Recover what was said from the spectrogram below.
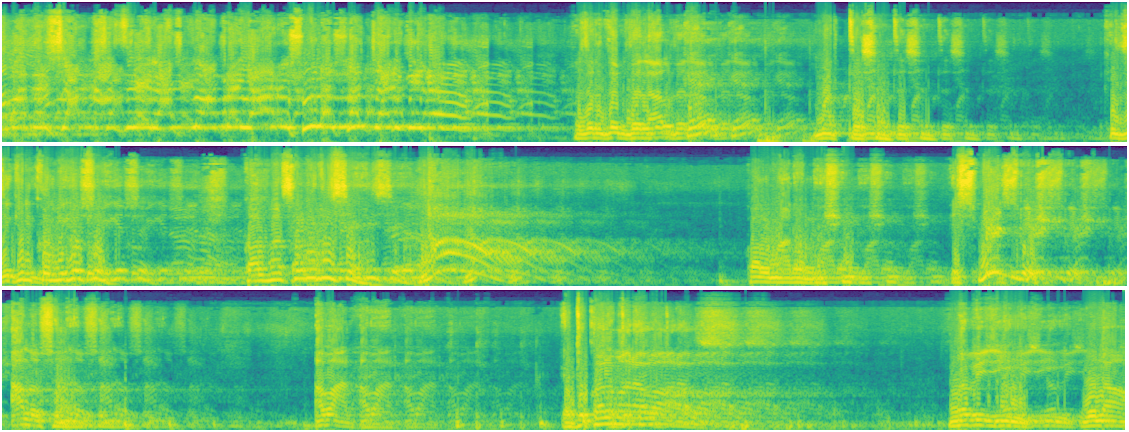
আমাদের সামনে আজরাইল আসলো আমরা ইয়া রাসূলুল্লাহ জানি কিনা? হযরত বেলালকে মারতেছেন কি জিকির কমে গেছে? কলমা ছেড়ে দিছে? না। কলমা আরও বেশি। আলোচনা আবার আবার কলমার আওয়াজ। নবীজি, গোলাম।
